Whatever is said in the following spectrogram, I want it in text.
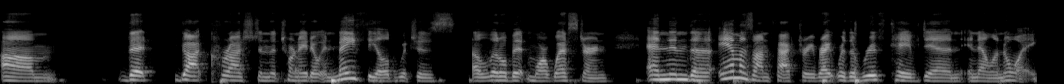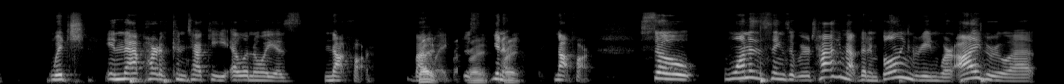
um that got crushed in the tornado in Mayfield, which is a little bit more western. And then the Amazon factory, right where the roof caved in in Illinois, which in that part of Kentucky, Illinois is not far, by right. the way. Just, right. you know, right. Not far. So one of the things that we were talking about that in Bowling Green, where I grew up,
